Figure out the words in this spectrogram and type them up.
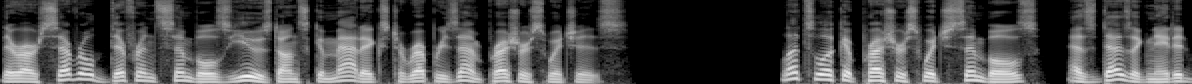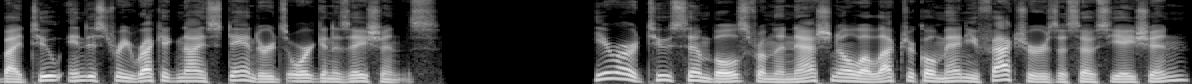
there are several different symbols used on schematics to represent pressure switches. Let's look at pressure switch symbols as designated by two industry-recognized standards organizations. Here are two symbols from the National Electrical Manufacturers Association,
